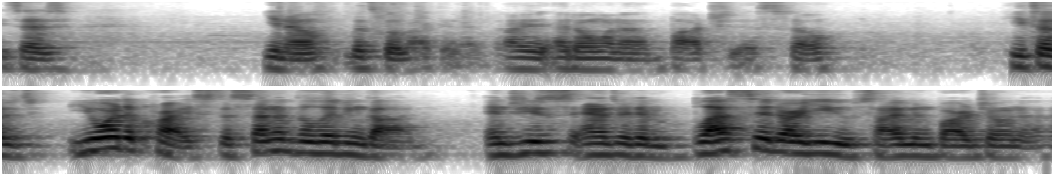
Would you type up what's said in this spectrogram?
He says, You know, let's go back to that. I, I don't want to botch this. So he says, You are the Christ, the Son of the living God. And Jesus answered him, Blessed are you, Simon Bar Jonah.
